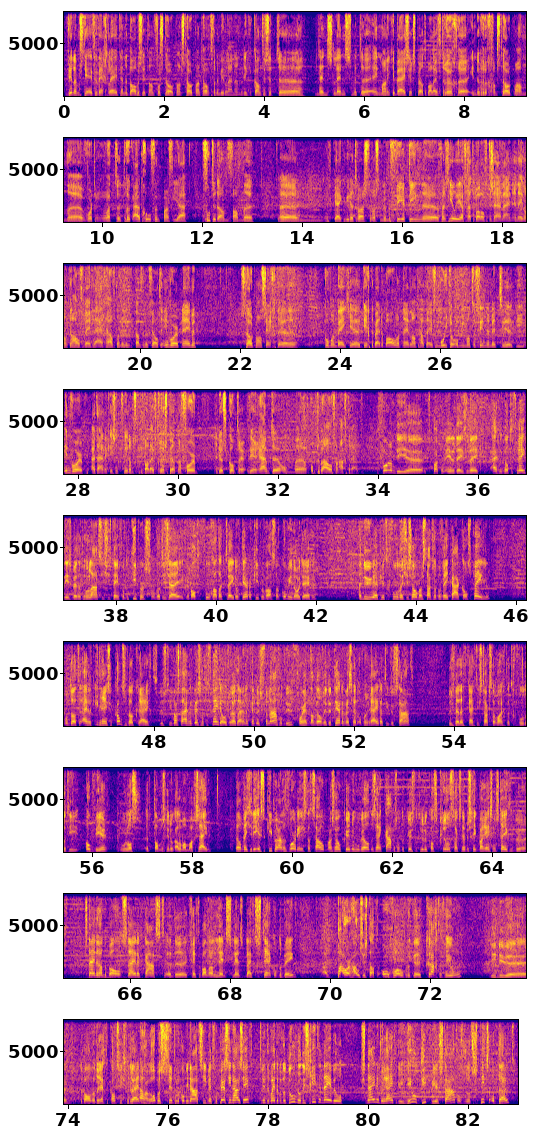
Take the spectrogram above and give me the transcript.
Willems die even weggleed en het balbezit dan voor Strootman. Strootman het van de middenlijn. Aan de linkerkant is het uh, Lens. Lens met uh, één mannetje bij zich. Speelt de bal even terug. Uh, in de rug van Strootman wordt er wat druk uitgeoefend. Maar via voeten dan van... even kijken wie dat was. Dat was de nummer 14. Vasiljev gaat de bal over de zijlijn. En Nederland kan halverwege de eigen helft aan de linkerkant van het veld de inworp nemen. Strootman zegt kom een beetje dichter bij de bal. Want Nederland had even moeite om iemand te vinden met uh, die inworp. Uiteindelijk is het Willems die de bal even terugspeelt naar vorm. En dus komt er weer ruimte om uh, op te bouwen van achteruit. Vorm die, uh, ik sprak hem eerder deze week, eigenlijk wel tevreden is met het relatiesysteem van de keepers. Omdat hij zei, ik heb altijd het gevoel gehad dat ik tweede of derde keeper was. Dan kom je nooit ergens. En nu heb je het gevoel dat je zomaar straks op een WK kan spelen omdat eigenlijk iedereen zijn kansen wel krijgt. Dus die was er eigenlijk best wel tevreden over uiteindelijk. En dus vanavond nu voor hem dan wel weer de derde wedstrijd op een rij dat hij er staat. Dus wellicht krijgt hij straks toch wel echt het gevoel dat hij ook weer, hoe los het dan misschien ook allemaal mag zijn... wel een beetje de eerste keeper aan het worden is. Dat zou maar zo kunnen, hoewel er zijn kapers op de kust natuurlijk als Krul straks weer beschikbaar is in Stekelenburg. Snijder aan de bal, Snijder kaatst en de, geeft de bal aan Lens. Lens blijft sterk op de been. Een powerhouse is dat, ongelooflijke krachtige jongen. Die nu uh, de bal naar de rechterkant ziet verdwijnen. Oh. Maar Robbers simpele combinatie met Van Persie in huis heeft. 20 meter van het doel. Wil hij schieten? Nee, hij wil Snijder bereiken. Die heel diep weer staat. Als een soort spits opduikt.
